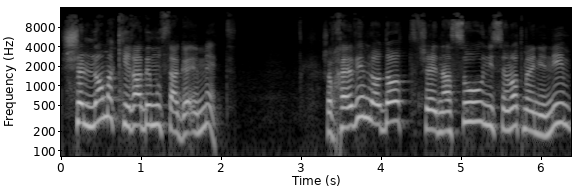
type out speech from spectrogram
שלא מכירה במושג האמת? עכשיו חייבים להודות שנעשו ניסיונות מעניינים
